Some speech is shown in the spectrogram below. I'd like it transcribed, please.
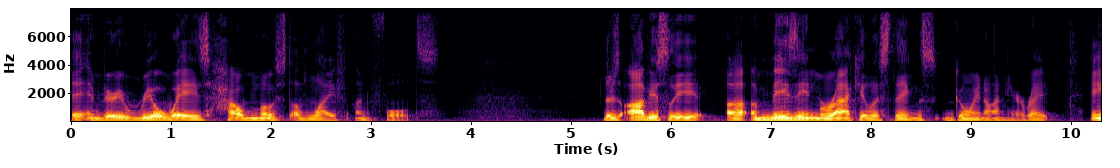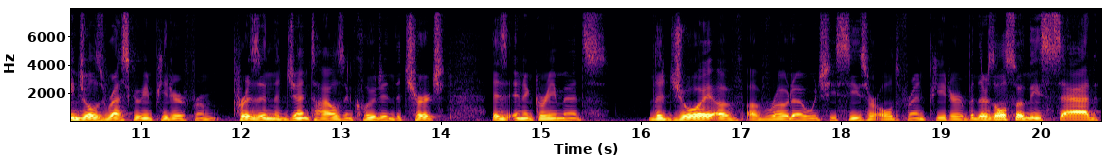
in very real ways how most of life unfolds. There's obviously uh, amazing, miraculous things going on here, right? Angels rescuing Peter from prison, the Gentiles included, the church is in agreement. The joy of, of Rhoda when she sees her old friend Peter. But there's also these sad,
